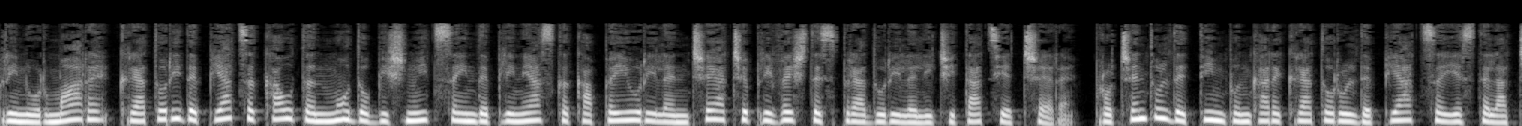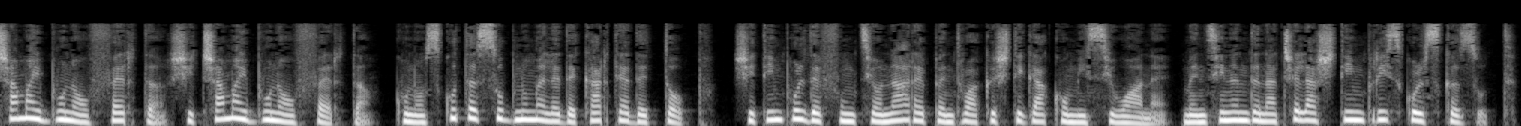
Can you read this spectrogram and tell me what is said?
Prin urmare, creatorii de piață caută în mod obișnuit să îndeplinească KPI-urile în ceea ce privește spreadurile licitație cere, procentul de timp în care creatorul de piață este la cea mai bună ofertă și cea mai bună ofertă, cunoscută sub numele de cartea de top, și timpul de funcționare pentru a câștiga comisioane, menținând în același timp riscul scăzut.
